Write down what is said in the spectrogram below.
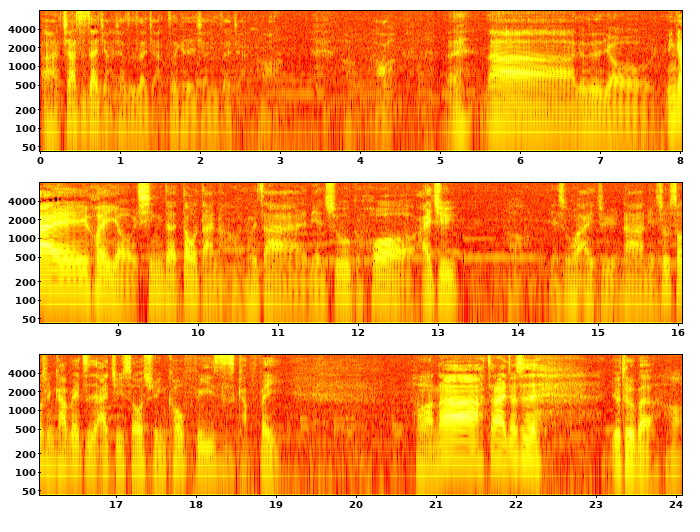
啊，下次再讲，下次再讲，这可以下次再讲。好。哎，那就是有应该会有新的豆单啊，会在脸书或 IG，好，脸书或 IG。那脸书搜寻咖啡字，IG 搜寻 Coffee's Cafe。好，那再来就是 YouTube 哦，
